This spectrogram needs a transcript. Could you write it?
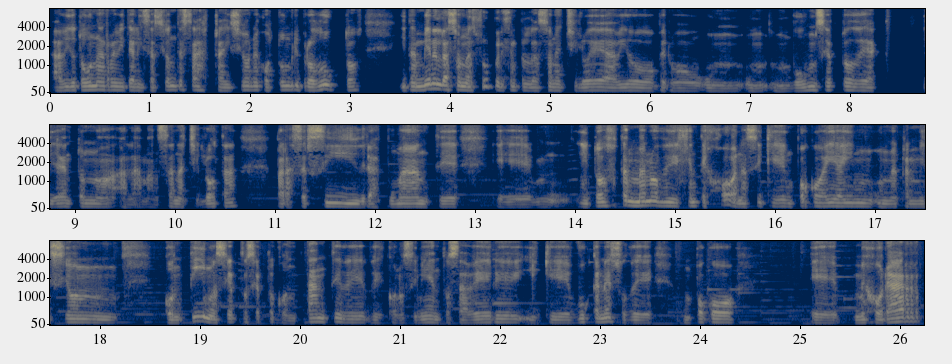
ha habido toda una revitalización de esas tradiciones, costumbres y productos, y también en la zona sur, por ejemplo en la zona de Chiloé ha habido pero un, un, un boom, ¿cierto?, de en torno a la manzana chilota para hacer sidra, espumante, eh, y todo eso está en manos de gente joven, así que un poco ahí hay una transmisión continua, ¿cierto? ¿cierto? Constante de, de conocimientos, saberes, y que buscan eso, de un poco eh, mejorar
